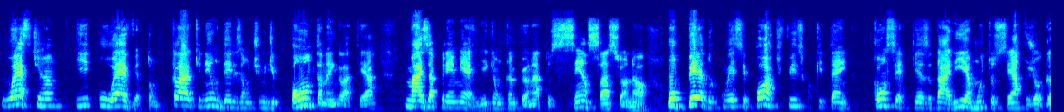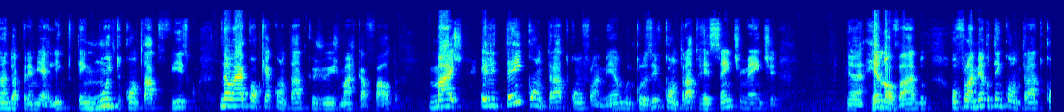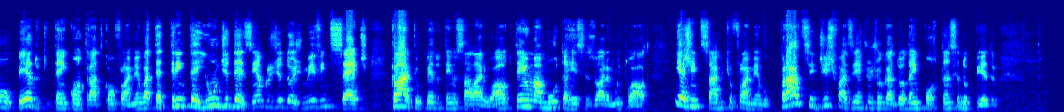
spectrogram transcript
West Ham e o Everton. Claro que nenhum deles é um time de ponta na Inglaterra, mas a Premier League é um campeonato sensacional. O Pedro, com esse porte físico que tem, com certeza daria muito certo jogando a Premier League, que tem muito contato físico. Não é qualquer contato que o juiz marca falta, mas ele tem contrato com o Flamengo, inclusive contrato recentemente é, renovado. O Flamengo tem contrato com o Pedro, que tem contrato com o Flamengo até 31 de dezembro de 2027. Claro que o Pedro tem um salário alto, tem uma multa rescisória muito alta, e a gente sabe que o Flamengo, para se desfazer de um jogador da importância do Pedro,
